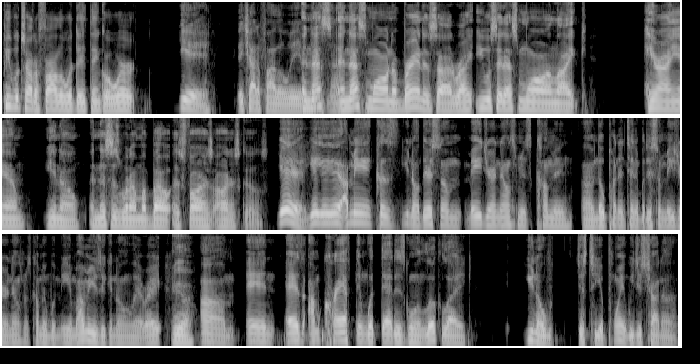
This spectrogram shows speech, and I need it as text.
people try to follow what they think will work. yeah. They try to follow it, and that's and that's more on the branded side, right? You would say that's more on like, here I am, you know, and this is what I'm about as far as artist goes. Yeah, yeah, yeah, yeah. I mean, because you know, there's some major announcements coming. Um, no pun intended, but there's some major announcements coming with me and my music and all that, right? Yeah, Um, and as I'm crafting what that is going to look like, you know, just to your point, we just try to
